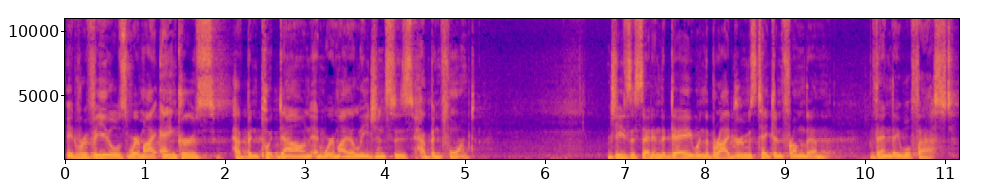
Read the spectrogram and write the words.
It reveals where my anchors have been put down and where my allegiances have been formed. Jesus said, In the day when the bridegroom is taken from them, then they will fast.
